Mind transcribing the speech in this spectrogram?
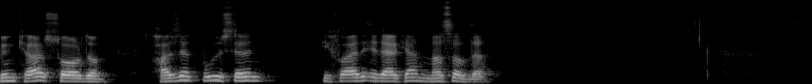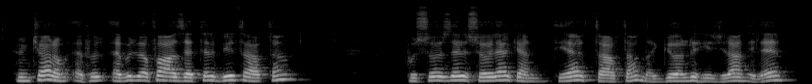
hünkâr sordu. Hazret bu hislerin ifade ederken nasıldı? Hünkârım Ebu'l Vefa Hazretleri bir taraftan bu sözleri söylerken diğer taraftan da gönlü hicran ile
